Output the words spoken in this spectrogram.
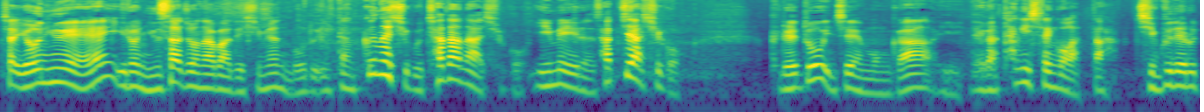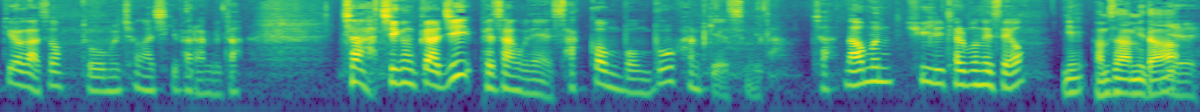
자 연휴에 이런 유사 전화 받으시면 모두 일단 끊으시고 차단하시고 이메일은 삭제하시고 그래도 이제 뭔가 내가 타기 센것 같다. 지구대로 뛰어가서 도움을 청하시기 바랍니다. 자, 지금까지 배상훈의 사건 본부 함께 했습니다. 자, 남은 휴일 잘 보내세요. 예, 감사합니다. 예.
